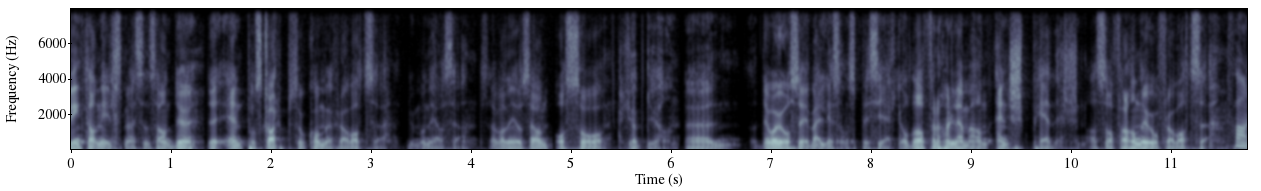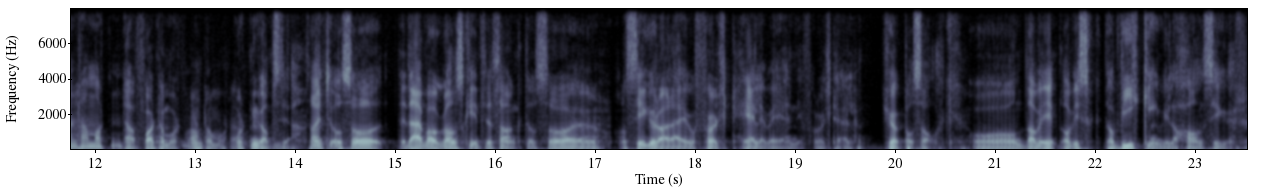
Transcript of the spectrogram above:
ringte han Nils meg, så sa han, du, det er en på Skarp som kommer fra Vadsø, du må ned og se han. Så jeg var ned og se han, og så kjøpte vi han. Eh, det var jo også veldig sånn spesielt. Og da forhandla jeg med han Ernst Pedersen, altså, for han er jo fra Vadsø. Faren til Morten. Ja, faren til Morten. Arnt og Morten. Morten Gabstia. Sant? Og så, det der var ganske interessant. Og så, eh, Sigurd har jeg jo fulgt hele veien i forhold til kjøp og salg. Og da, vi, da, vi, da Viking ville ha han Sigurd,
